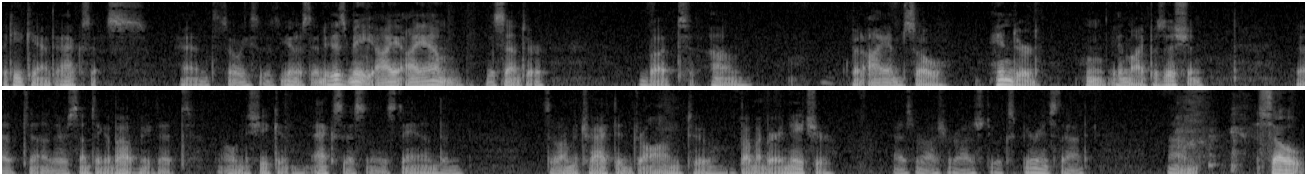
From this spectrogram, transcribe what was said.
that he can't access. And so he says, you understand, it is me. I, I am the center, but um, but I am so hindered hmm, in my position that uh, there's something about me that only she can access and understand, and so I'm attracted, drawn to by my very nature as Raj Raj to experience that. Um, so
